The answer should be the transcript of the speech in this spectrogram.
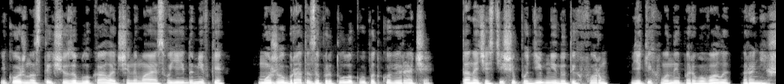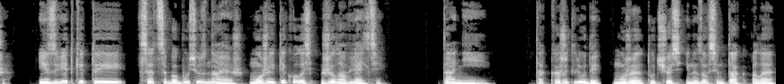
і кожна з тих, що заблукала чи не має своєї домівки, може обрати за притулок випадкові речі та найчастіше подібні до тих форм, в яких вони перебували раніше. І звідки ти все це, бабусю, знаєш? Може, й ти колись жила в ляльці? Та ні. Так кажуть люди, може, тут щось і не зовсім так, але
